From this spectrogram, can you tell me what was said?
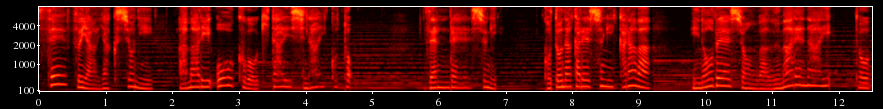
政府や役所にあまり多くを期待しないこと。前例主義事なかれ主義からはイノベーションは生まれないと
